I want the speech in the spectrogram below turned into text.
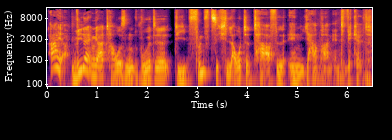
Ah ja, wieder im Jahr 1000 wurde die 50 Laute Tafel in Japan entwickelt.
